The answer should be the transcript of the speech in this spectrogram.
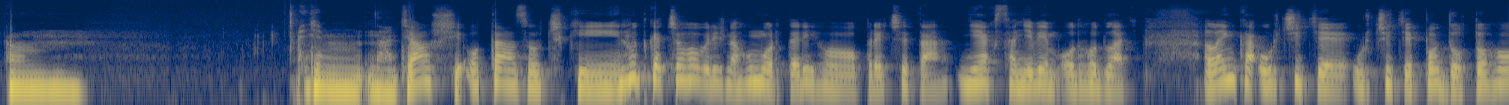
Um, Idem na ďalšie otázočky. Ľudka, čo hovoríš na humor Terryho prečeta? Nejak sa neviem odhodlať. Lenka, určite, určite poď do toho.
